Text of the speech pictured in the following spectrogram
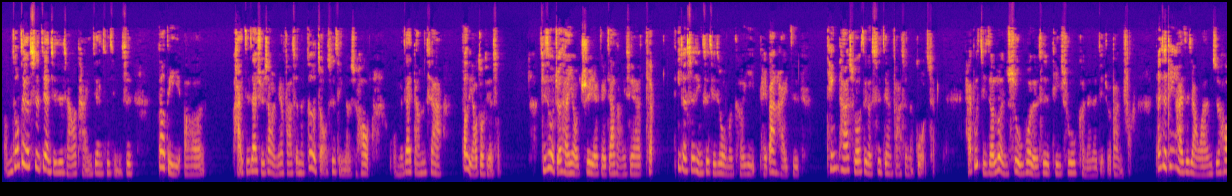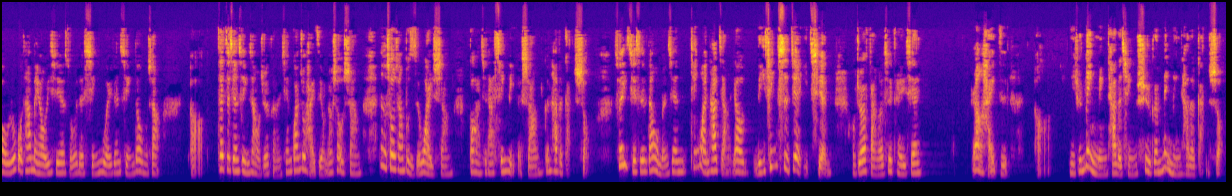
我们从这个事件，其实想要谈一件事情是，到底呃，孩子在学校里面发生的各种事情的时候，我们在当下到底要做些什么？其实我觉得很有趣，也给家长一些 tip。一个事情是，其实我们可以陪伴孩子。听他说这个事件发生的过程，还不急着论述或者是提出可能的解决办法。但是听孩子讲完之后，如果他没有一些所谓的行为跟行动上，呃，在这件事情上，我觉得可能先关注孩子有没有受伤。那个受伤不只是外伤，包含是他心理的伤跟他的感受。所以其实当我们先听完他讲要厘清事件以前，我觉得反而是可以先让孩子啊。你去命名他的情绪，跟命名他的感受。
